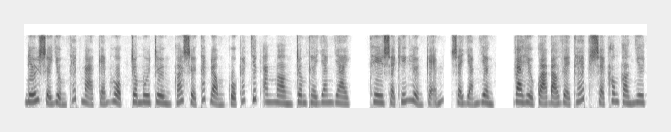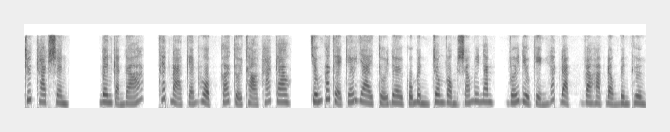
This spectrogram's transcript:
Nếu sử dụng thép mạ kẽm hộp trong môi trường có sự tác động của các chất ăn mòn trong thời gian dài, thì sẽ khiến lượng kẽm sẽ giảm dần và hiệu quả bảo vệ thép sẽ không còn như trước caption. Bên cạnh đó, thép mạ kẽm hộp có tuổi thọ khá cao. Chúng có thể kéo dài tuổi đời của mình trong vòng 60 năm với điều kiện lắp đặt và hoạt động bình thường.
